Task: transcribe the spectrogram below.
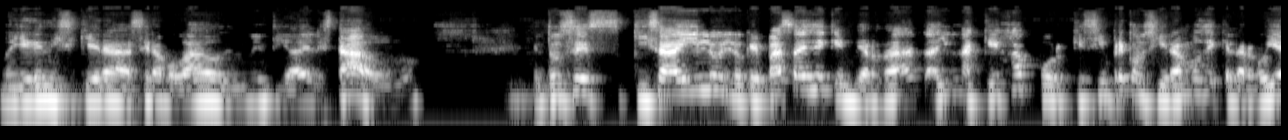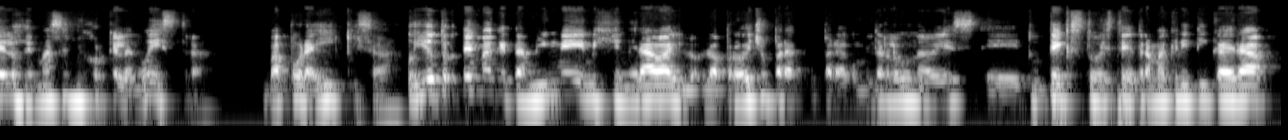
no llegue ni siquiera a ser abogado de una entidad del Estado, ¿no? Entonces, quizá ahí lo, lo, que pasa es de que en verdad hay una queja porque siempre consideramos de que la argolla de los demás es mejor que la nuestra va por ahí quizá. Y otro tema que también me, generaba, y lo, aprovecho para, para comentarlo una vez, eh, tu texto, este de trama crítica, era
